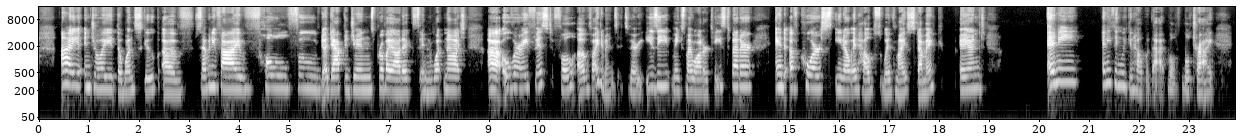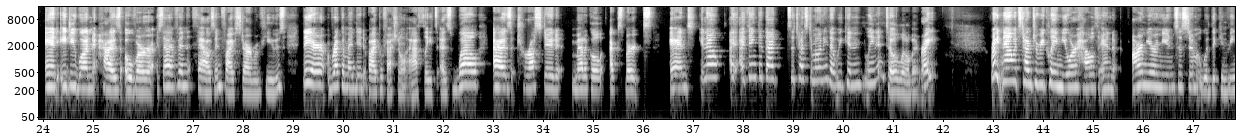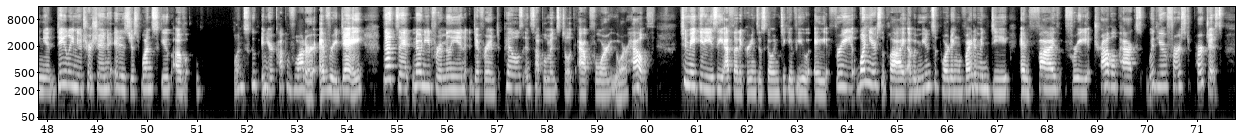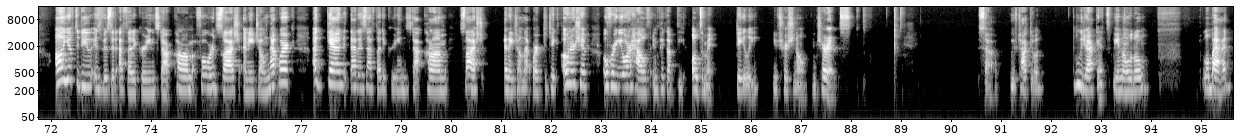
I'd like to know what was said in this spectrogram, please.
I enjoy the one scoop of 75 whole food adaptogens, probiotics, and whatnot uh, over a fist full of vitamins. It's very easy, makes my water taste better. And of course, you know, it helps with my stomach and any anything we can help with that. We'll we'll try. And AG1 has over 7,000 five star reviews. They are recommended by professional athletes as well as trusted medical experts. And, you know, I, I think that that's a testimony that we can lean into a little bit, right? Right now, it's time to reclaim your health and arm your immune system with the convenient daily nutrition. It is just one scoop of one scoop in your cup of water every day. That's it. No need for a million different pills and supplements to look out for your health. To make it easy, Athletic Greens is going to give you a free one year supply of immune supporting vitamin D and five free travel packs with your first purchase. All you have to do is visit athleticgreens.com forward slash NHL network. Again, that is athleticgreens.com slash NHL network to take ownership over your health and pick up the ultimate daily nutritional insurance. So we've talked about the Blue Jackets being a little, a little bad.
